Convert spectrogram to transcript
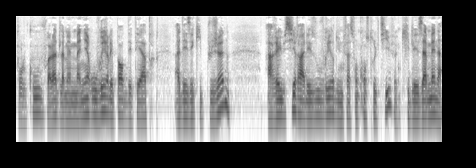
pour le coup, voilà, de la même manière, ouvrir les portes des théâtres à des équipes plus jeunes à réussir à les ouvrir d'une façon constructive, qui les amène à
